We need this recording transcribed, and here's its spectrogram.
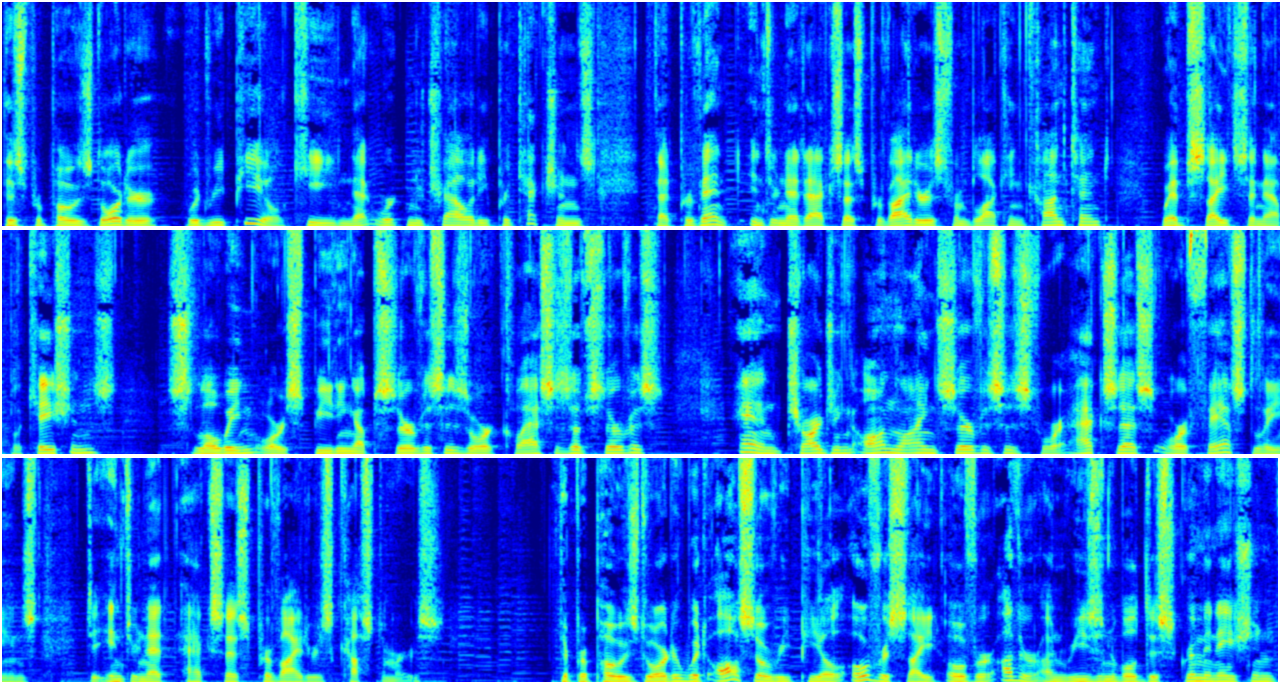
This proposed order would repeal key network neutrality protections that prevent Internet access providers from blocking content, websites, and applications, slowing or speeding up services or classes of service, and charging online services for access or fast lanes to Internet access providers' customers. The proposed order would also repeal oversight over other unreasonable discrimination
